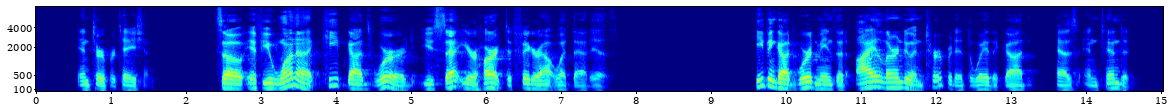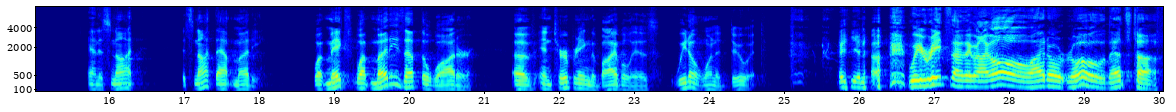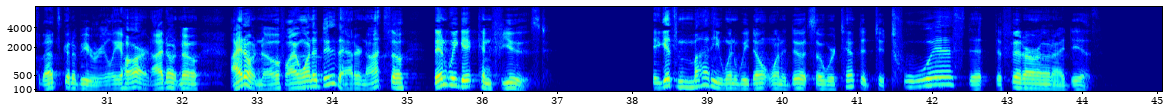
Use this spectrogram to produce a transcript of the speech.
interpretation. So if you want to keep God's Word, you set your heart to figure out what that is. Keeping God's word means that I learn to interpret it the way that God has intended. And it's not, it's not that muddy. What, makes, what muddies up the water of interpreting the Bible is we don't want to do it. you know, we read something, we're like, oh, I don't, oh, that's tough. That's going to be really hard. I don't know. I don't know if I want to do that or not. So then we get confused it gets muddy when we don't want to do it, so we're tempted to twist it to fit our own ideas.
